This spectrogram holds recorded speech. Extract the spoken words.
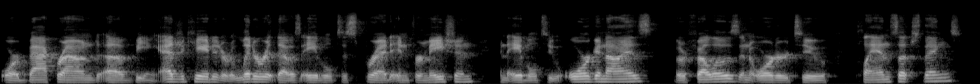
or background of being educated or literate that was able to spread information and able to organize their fellows in order to plan such things,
